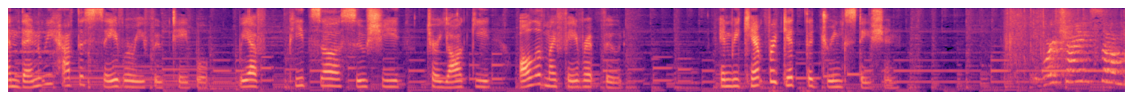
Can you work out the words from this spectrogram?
And then we have the savory food table. We have pizza, sushi, teriyaki, all of my favorite food. And we can't forget the drink station. We're trying some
